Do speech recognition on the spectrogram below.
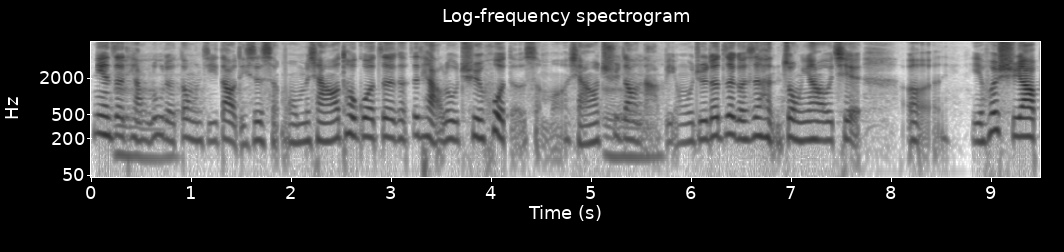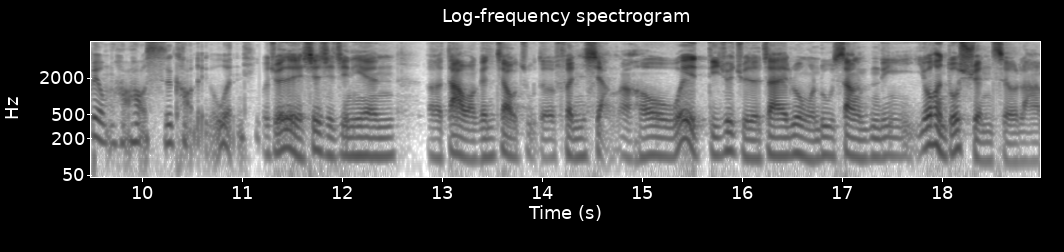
念这条路的动机到底是什么？我们想要透过这个这条路去获得什么？想要去到哪边？我觉得这个是很重要，而且呃，也会需要被我们好好思考的一个问题。我觉得也谢谢今天呃大王跟教主的分享，然后我也的确觉得在论文路上你有很多选择啦，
